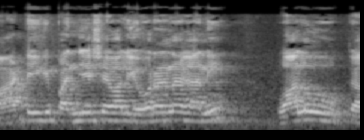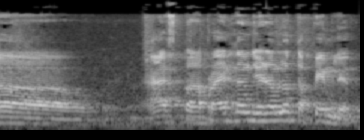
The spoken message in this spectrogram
పార్టీకి పనిచేసే వాళ్ళు ఎవరైనా కానీ వాళ్ళు ప్రయత్నం చేయడంలో తప్పేం లేదు.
